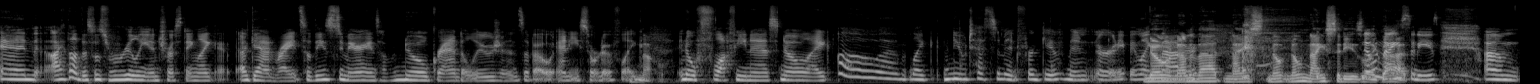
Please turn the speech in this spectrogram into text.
and i thought this was really interesting like again right so these sumerians have no grand illusions about any sort of like No. no fluffiness no like oh um, like new testament forgiveness or anything like no, that No, none or- of that nice. No, no niceties no like that. niceties. Um,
